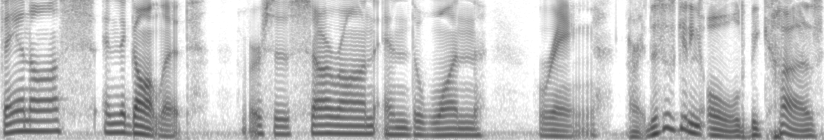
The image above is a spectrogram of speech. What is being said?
Thanos and the Gauntlet versus Sauron and the One Ring. All right, this is getting old because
